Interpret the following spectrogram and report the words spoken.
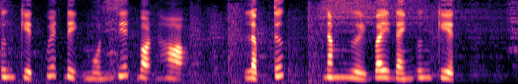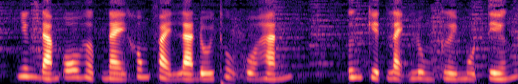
Ưng Kiệt quyết định muốn giết bọn họ. Lập tức, năm người vây đánh ưng kiệt. Nhưng đám ô hợp này không phải là đối thủ của hắn. Ưng kiệt lạnh lùng cười một tiếng,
